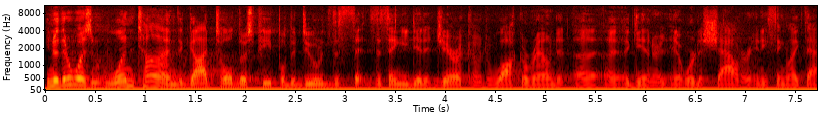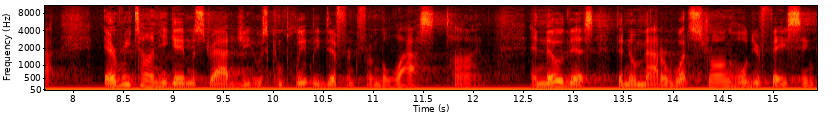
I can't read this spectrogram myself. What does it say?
You know, there wasn't one time that God told those people to do the, th- the thing he did at Jericho, to walk around it uh, uh, again, or, or to shout, or anything like that. Every time he gave him a strategy, it was completely different from the last time. And know this that no matter what stronghold you're facing,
